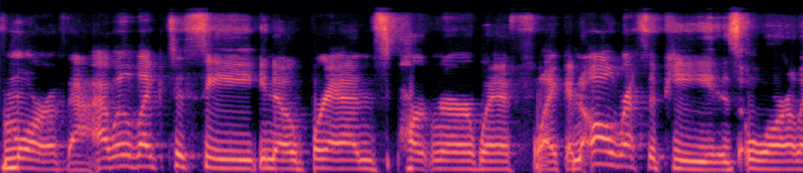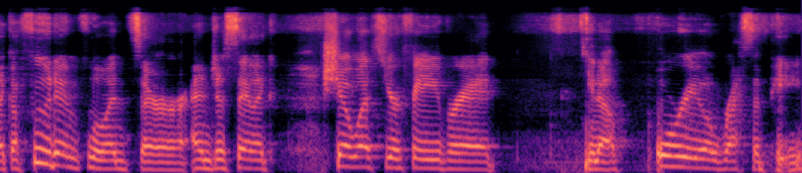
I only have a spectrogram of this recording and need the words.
more of that. I would like to see, you know, brands partner with like an Allrecipes or like a food influencer and just say like, show us your favorite you know, Oreo recipe.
